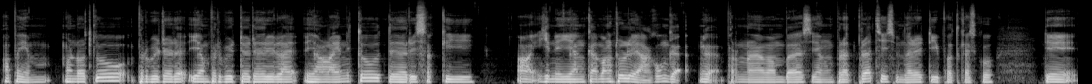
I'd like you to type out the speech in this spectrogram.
apa ya menurutku berbeda yang berbeda dari la yang lain itu dari segi oh ini yang gampang dulu ya. Aku nggak nggak pernah membahas yang berat-berat sih sebenarnya di podcastku di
